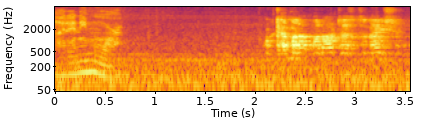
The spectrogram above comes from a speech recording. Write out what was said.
Not anymore. We're coming up on our destination.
